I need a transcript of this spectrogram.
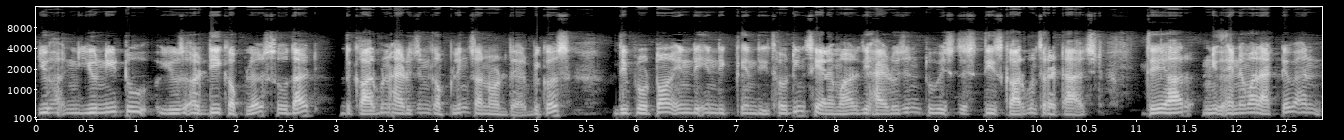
you you need to use a decoupler so that the carbon hydrogen couplings are not there because the proton in the in the in the 13th NMR the hydrogen to which this, these carbons are attached they are new NMR active and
